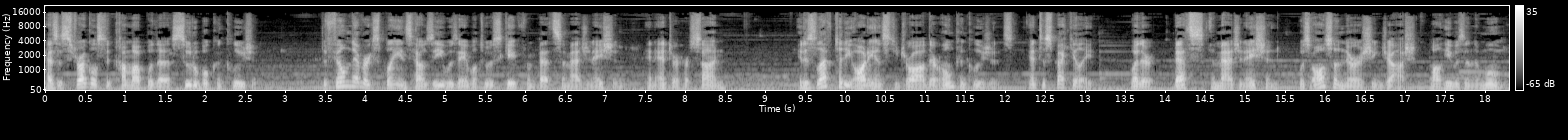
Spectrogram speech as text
as it struggles to come up with a suitable conclusion. The film never explains how Z was able to escape from Beth's imagination and enter her son. It is left to the audience to draw their own conclusions and to speculate whether Beth's imagination was also nourishing Josh while he was in the womb.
